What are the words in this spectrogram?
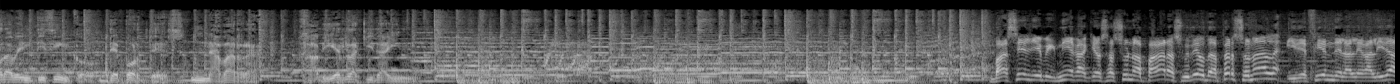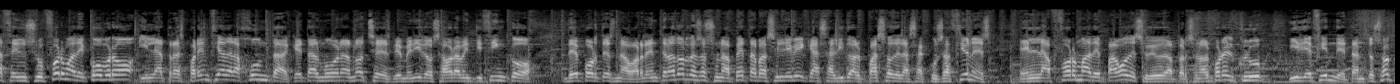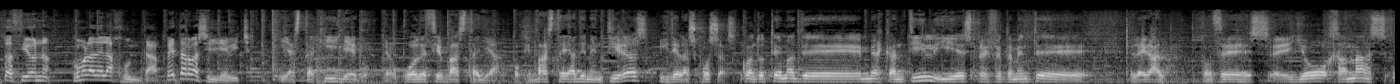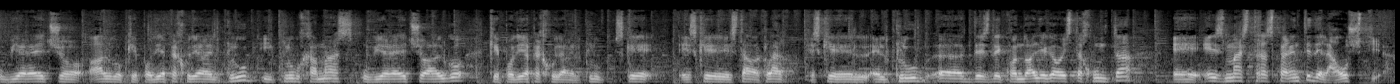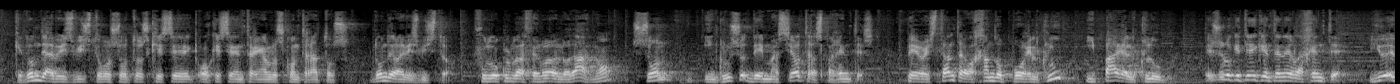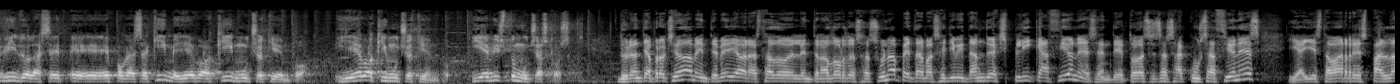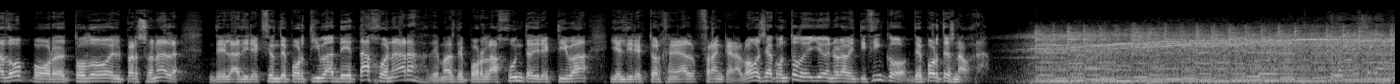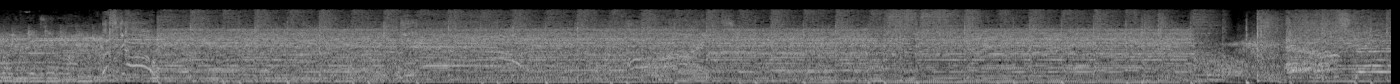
Ahora 25. Deportes. Navarra. Javier Laquidain. Vasiljevic niega que Osasuna pagara su deuda personal y defiende la legalidad en su forma de cobro y la transparencia de la Junta. ¿Qué tal? Muy buenas noches. Bienvenidos a Hora 25 Deportes Navarra. El entrenador de Osasuna, Petar Vasiljevic, ha salido al paso de las acusaciones en la forma de pago de su deuda personal por el club y defiende tanto su actuación como la de la Junta. Petar Vasiljevic. Y hasta aquí llego, pero puedo decir basta ya, porque basta ya de mentiras y de las cosas. Cuanto tema de mercantil y es perfectamente legal. Entonces, eh, yo jamás hubiera hecho algo que podía perjudicar el club y el club jamás hubiera hecho algo que podía perjudicar el club. Es que, es que estaba claro. Es que el, club, eh, desde cuando ha llegado esta junta, eh, es más transparente de la hostia. ¿Que ¿Dónde habéis visto vosotros que se, o que se entregan los contratos? ¿Dónde lo habéis visto? Fútbol Club Barcelona lo da, ¿no? Son incluso demasiado transparentes. Pero están trabajando por el club y para el club. Eso es lo que tiene que entender la gente. Yo he vivido las e-, eh, épocas aquí, me llevo aquí mucho tiempo. Y llevo aquí mucho tiempo. Y he visto muchas cosas. Durante aproximadamente media hora ha estado el entrenador de Osasuna, Petar Vasiljevic, dando explicaciones de todas esas acusaciones y ahí estaba respaldado por todo el personal de la dirección deportiva de Tajonar, además de por la junta directiva y el director general Frank Canal. Vamos ya con todo ello en hora 25, Deportes Navarra.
